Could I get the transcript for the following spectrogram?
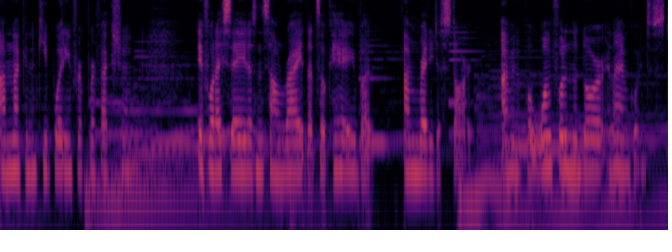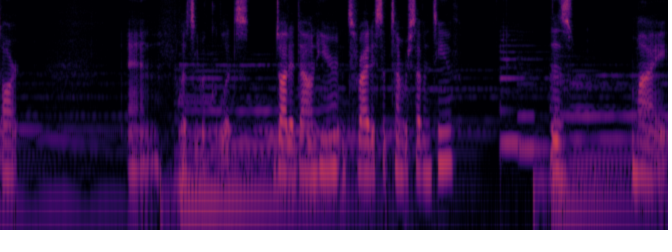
I'm not gonna keep waiting for perfection. If what I say doesn't sound right, that's okay, but I'm ready to start. I'm gonna put one foot in the door, and I am going to start. And let's let's jot it down here. It's Friday, September 17th. This is my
